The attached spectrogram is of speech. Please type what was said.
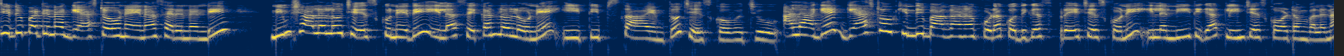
జిడ్డు పట్టిన గ్యాస్ స్టవ్ అయినా సరేనండి. నిమిషాలలో చేసుకునేది ఇలా సెకండ్లలోనే ఈ టిప్స్ సహాయంతో చేసుకోవచ్చు. అలాగే గ్యాస్ స్టవ్ కింది భాగాన కూడా కొద్దిగా స్ప్రే చేసుకొని ఇలా నీట్గా క్లీన్ చేసుకోవటం వలన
